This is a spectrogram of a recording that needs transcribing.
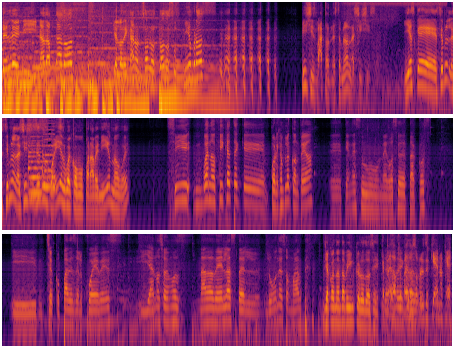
de Lenny Inadaptados, que lo dejaron solo todos sus miembros. Pichis vatos, les temblaron las chichis. Y es que siempre les tiemblan las chichis a esos güeyes, güey, como para venir, ¿no, güey? Sí, bueno, fíjate que, por ejemplo, Conteo eh, tiene su negocio de tacos y se ocupa desde el jueves y ya no sabemos nada de él hasta el lunes o martes. Ya cuando anda bien crudo, así, ¿qué Ya pedo, qué pedo, crudo. sobre de quién o qué?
